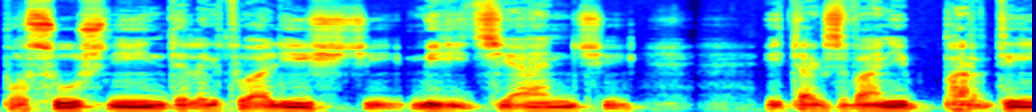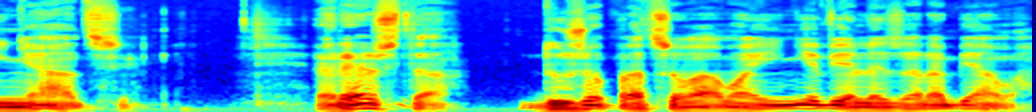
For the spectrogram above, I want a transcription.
posłuszni intelektualiści, milicjanci i tak zwani partyjniacy. Reszta dużo pracowała i niewiele zarabiała.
